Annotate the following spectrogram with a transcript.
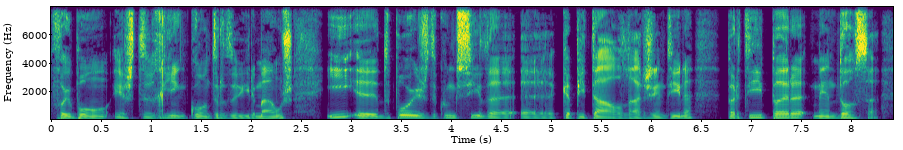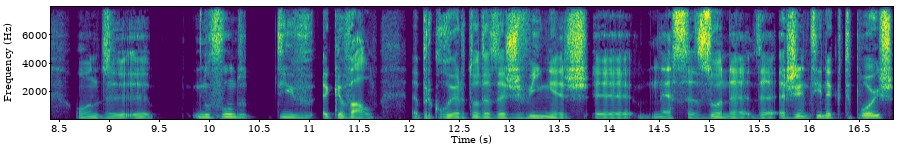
Foi bom este reencontro de irmãos e, eh, depois de conhecida a capital da Argentina, parti para Mendonça, onde, eh, no fundo, Estive a cavalo a percorrer todas as vinhas eh, nessa zona da Argentina, que depois,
